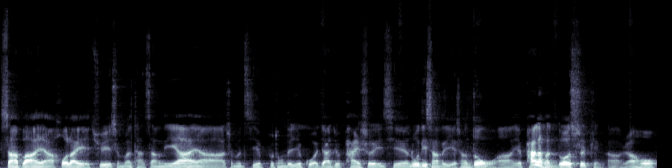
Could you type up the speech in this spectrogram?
沙巴呀，后来也去什么坦桑尼亚呀，什么这些不同的一些国家就拍摄一些陆地上的野生动物啊，也拍了很多视频啊，然后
